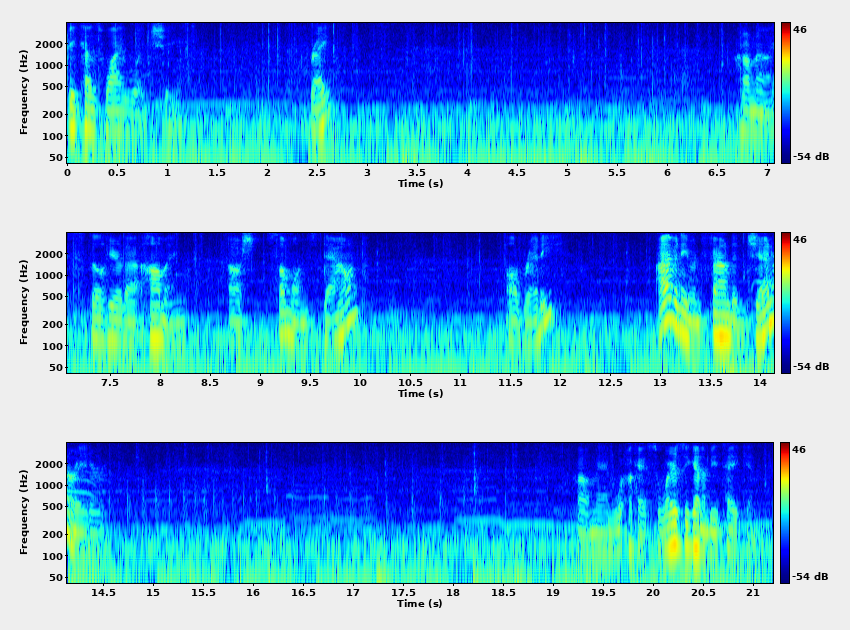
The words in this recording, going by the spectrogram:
because why would she? Right? I don't know, I still hear that humming. Oh, someone's down? Already? I haven't even found a generator. Oh man, okay, so where's he gonna be taken?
